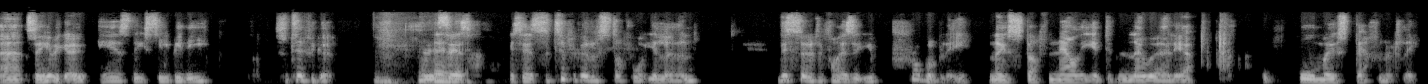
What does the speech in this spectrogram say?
Uh, so here we go. Here's the CPD certificate, and it says it says certificate of stuff what you learned. This certifies that you probably know stuff now that you didn't know earlier, almost definitely.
